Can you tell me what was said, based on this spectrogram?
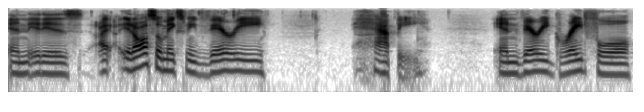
and it is. I it also makes me very happy and very grateful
